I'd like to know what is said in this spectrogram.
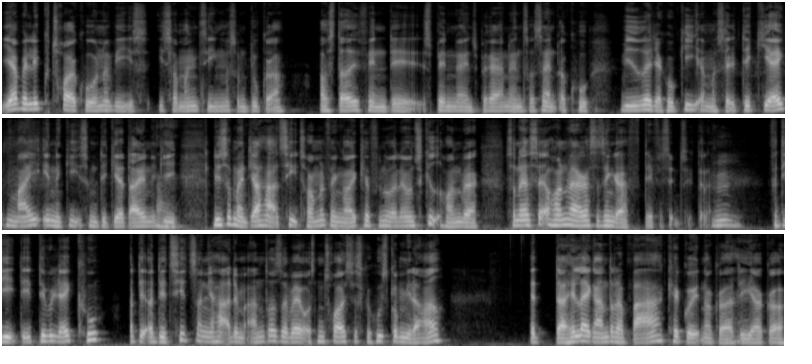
Jeg vil ikke, tror jeg, kunne undervise i så mange timer, som du gør, og stadig finde det spændende og inspirerende og interessant, og kunne vide, at jeg kunne give af mig selv. Det giver ikke mig energi, som det giver dig energi. Nej. Ligesom at jeg har 10 tommelfingre og ikke kan finde ud af at lave en skid håndværk. Så når jeg ser håndværker, så tænker jeg, det er for sindssygt det der. Mm. Fordi det, det vil jeg ikke kunne. Og det, og det er tit sådan, jeg har det med andres erhverv, og sådan tror jeg også, jeg skal huske om mit eget. At der er heller ikke andre, der bare kan gå ind og gøre det, jeg gør.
